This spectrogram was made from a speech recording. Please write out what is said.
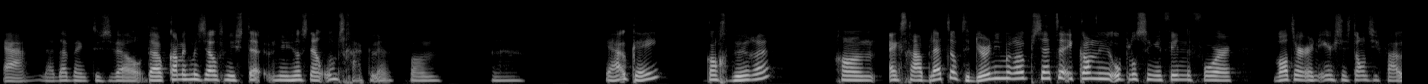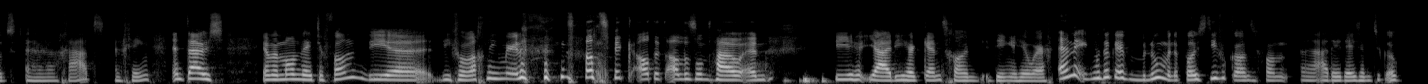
Ja, nou, daar ben ik dus wel, daar kan ik mezelf nu, nu heel snel omschakelen. Van, uh, ja, oké, kan gebeuren. Gewoon extra op letten, of de deur niet meer openzetten. Ik kan nu oplossingen vinden voor wat er in eerste instantie fout uh, gaat en ging. En thuis, ja, mijn man weet ervan. Die, uh, die verwacht niet meer dat ik altijd alles onthoud. En die, ja, die herkent gewoon dingen heel erg. En ik moet ook even benoemen, de positieve kanten van uh, ADD zijn natuurlijk ook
